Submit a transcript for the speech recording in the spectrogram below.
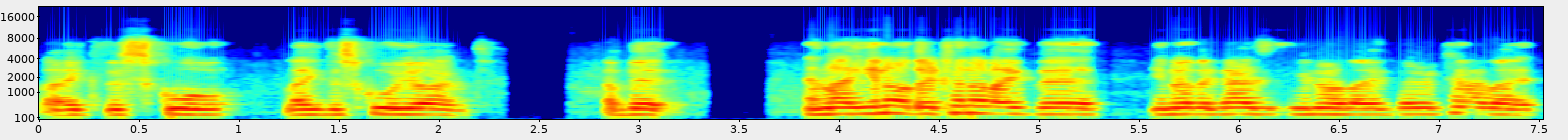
like the school like the schoolyard a bit. And like you know they're kind of like the you know the guys you know like they're kind of like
